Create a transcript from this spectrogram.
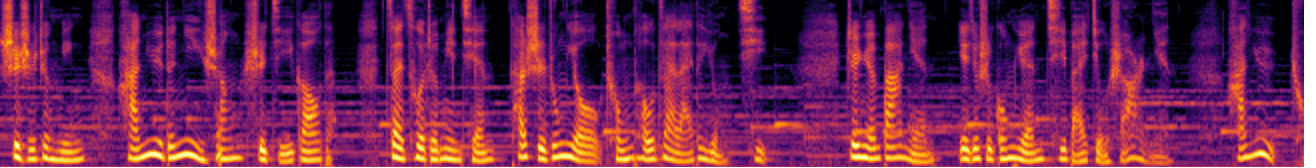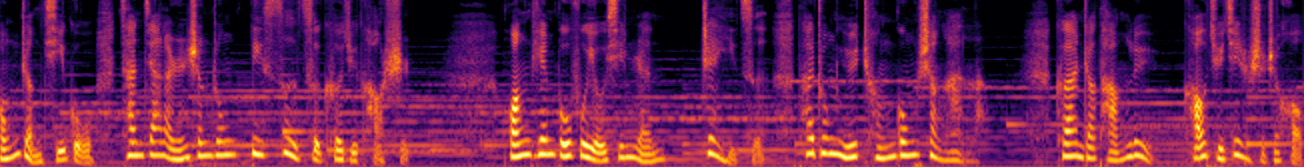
事实证明，韩愈的逆商是极高的，在挫折面前，他始终有从头再来的勇气。贞元八年。也就是公元七百九十二年，韩愈重整旗鼓，参加了人生中第四次科举考试。皇天不负有心人，这一次他终于成功上岸了。可按照唐律，考取进士之后，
